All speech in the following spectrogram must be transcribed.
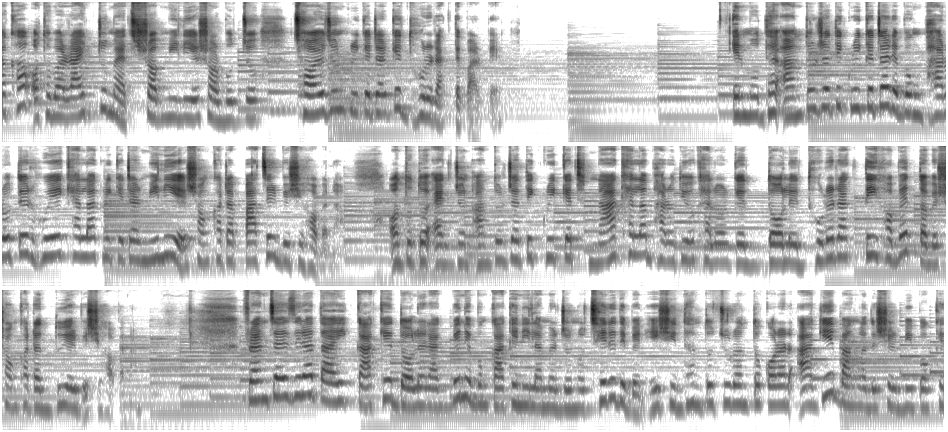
রাখা অথবা রাইট টু ম্যাচ সব মিলিয়ে সর্বোচ্চ ছয়জন ক্রিকেটারকে ধরে রাখতে পারবে। এর মধ্যে আন্তর্জাতিক ক্রিকেটার এবং ভারতের হয়ে খেলা ক্রিকেটার মিলিয়ে সংখ্যাটা পাঁচের বেশি হবে না। অন্তত একজন আন্তর্জাতিক ক্রিকেট না খেলা ভারতীয় খেলোয়াড়কে দলে ধরে রাখতেই হবে, তবে সংখ্যাটা দুইয়ের বেশি হবে না। ফ্র্যাঞ্চাইজিরা তাই কাকে দলে রাখবেন এবং কাকে নিলামের জন্য ছেড়ে দেবেন, এই সিদ্ধান্ত চূড়ান্ত করার আগে বাংলাদেশের বিপক্ষে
